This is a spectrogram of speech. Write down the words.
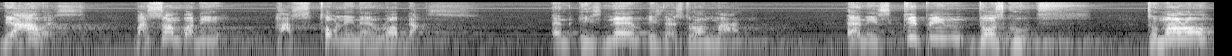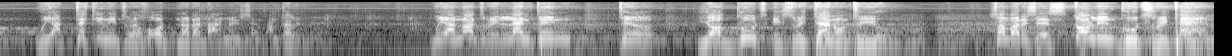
they are ours. But somebody has stolen and robbed us. And his name is the strong man. And he's keeping those goods. Tomorrow, we are taking it to a whole another dimension. I'm telling you. We are not relenting till your goods is returned unto you. Somebody says, stolen goods return.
